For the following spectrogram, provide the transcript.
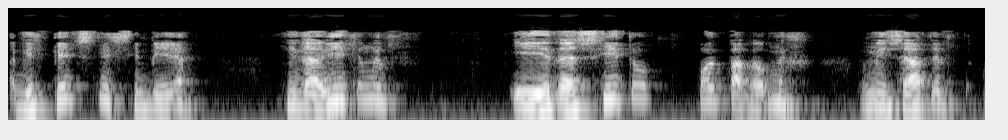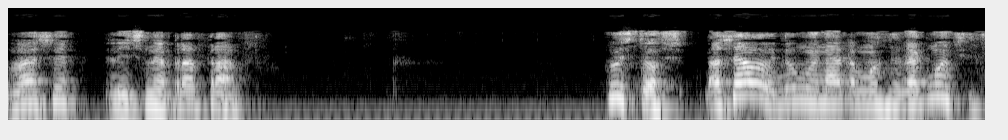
обеспечите себе независимость и защиту от подобных вмешательств в ваше личное пространство. Ну что ж, пожалуй, думаю, на этом можно закончить.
